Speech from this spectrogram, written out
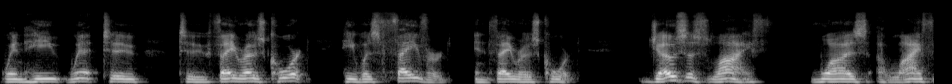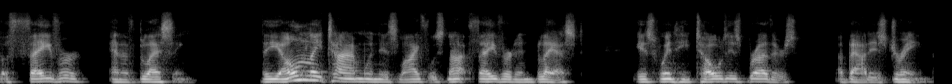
When he went to, to Pharaoh's court, he was favored in Pharaoh's court. Joseph's life was a life of favor and of blessing. The only time when his life was not favored and blessed is when he told his brothers about his dream.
